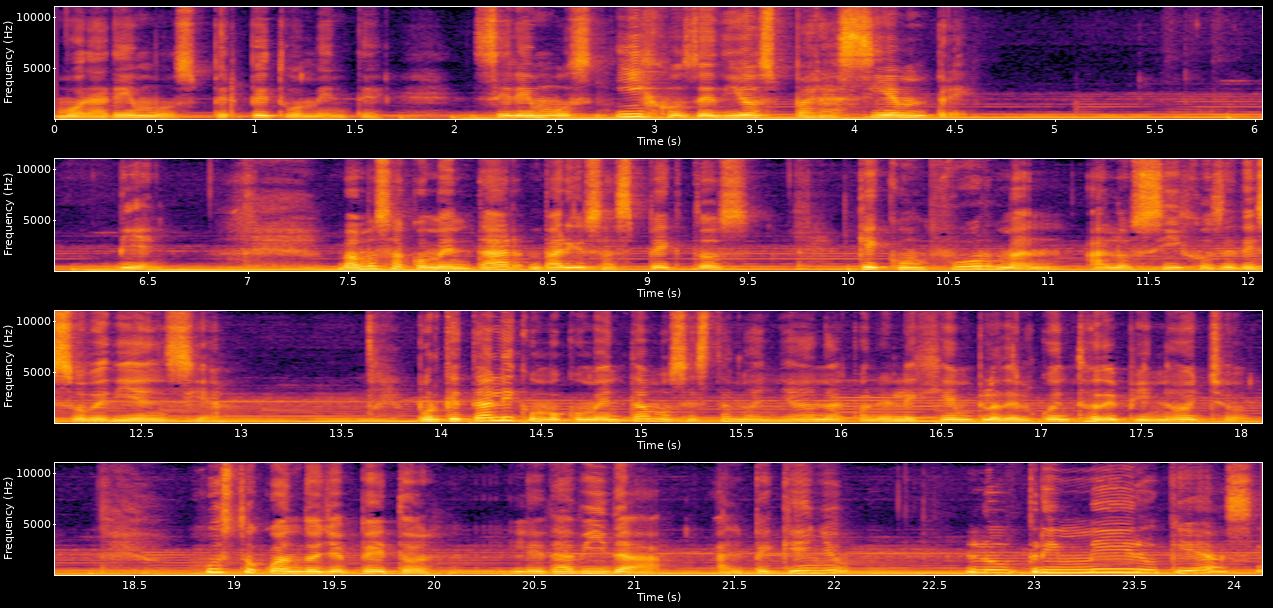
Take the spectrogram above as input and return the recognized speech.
moraremos perpetuamente. Seremos hijos de Dios para siempre. Bien, vamos a comentar varios aspectos que conforman a los hijos de desobediencia. Porque tal y como comentamos esta mañana con el ejemplo del cuento de Pinocho, justo cuando Gepetto le da vida al pequeño, lo primero que hace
